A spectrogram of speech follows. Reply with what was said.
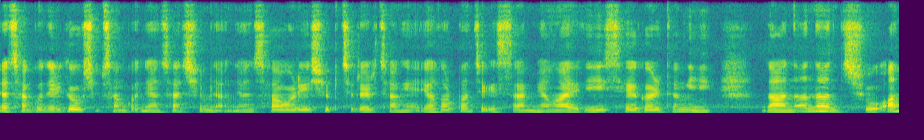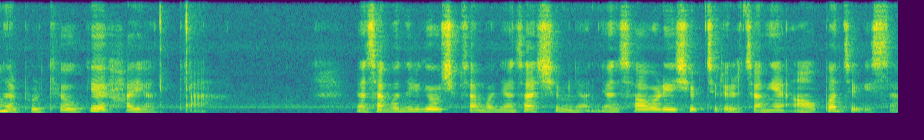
연산군 1교 53권 연산 10년 연 4월 27일 정해 여덟 번째 기사 명하여 이 세걸 등이 나나는 주안을 불태우게 하였다. 연산군 1교 53권 연산 10년 연 4월 27일 정해 아홉 번째 기사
